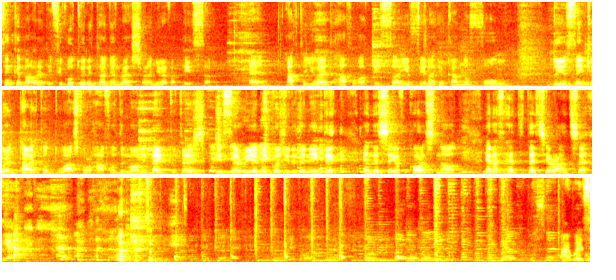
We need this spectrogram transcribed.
think about it. If you go to an Italian restaurant and you have a pizza, and after you had half of a pizza, you feel like you're kind of full. Do you think you're entitled to ask for half of the money back to the pizzeria because you didn't eat it? And they say, of course not. And I said, that's your answer. Yeah. I was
